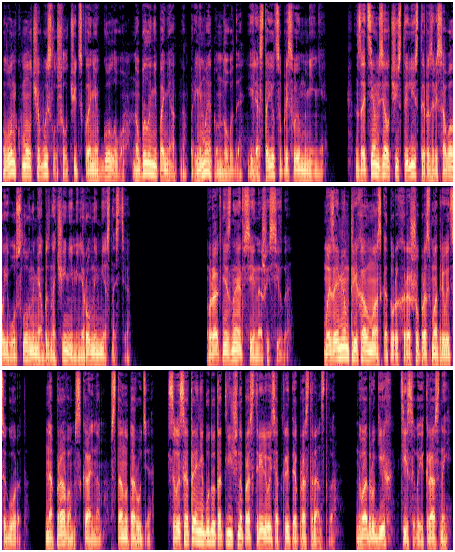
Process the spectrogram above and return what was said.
Лонг молча выслушал, чуть склонив голову, но было непонятно, принимает он доводы или остается при своем мнении. Затем взял чистый лист и разрисовал его условными обозначениями неровной местности. Враг не знает всей нашей силы. Мы займем три холма, с которых хорошо просматривается город. На правом, скальном, встанут орудия. С высоты они будут отлично простреливать открытое пространство. Два других, Тисовый и Красный,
